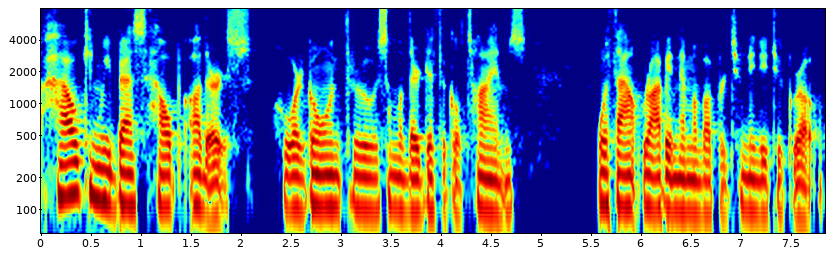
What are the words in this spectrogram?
how can we best help others who are going through some of their difficult times without robbing them of opportunity to grow?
